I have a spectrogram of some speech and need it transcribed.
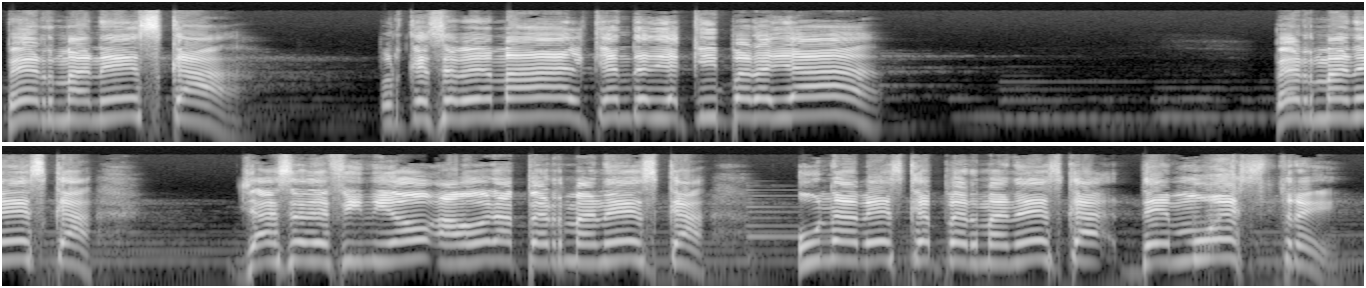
Permanezca. Porque se ve mal que ande de aquí para allá. Permanezca. Ya se definió, ahora permanezca. Una vez que permanezca, demuestre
